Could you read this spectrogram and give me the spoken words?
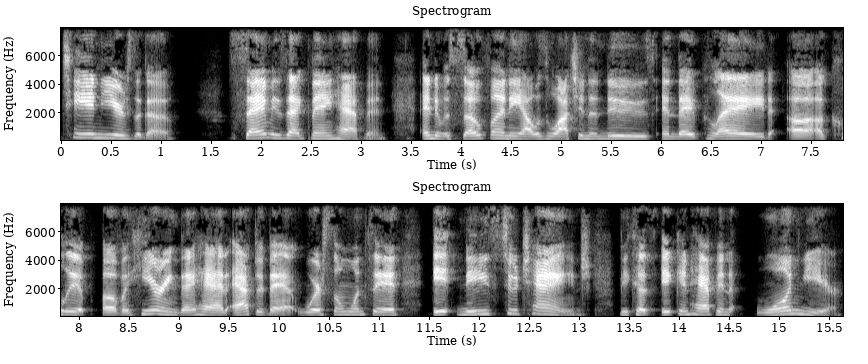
10 years ago. Same exact thing happened. And it was so funny. I was watching the news and they played uh, a clip of a hearing they had after that where someone said it needs to change because it can happen one year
